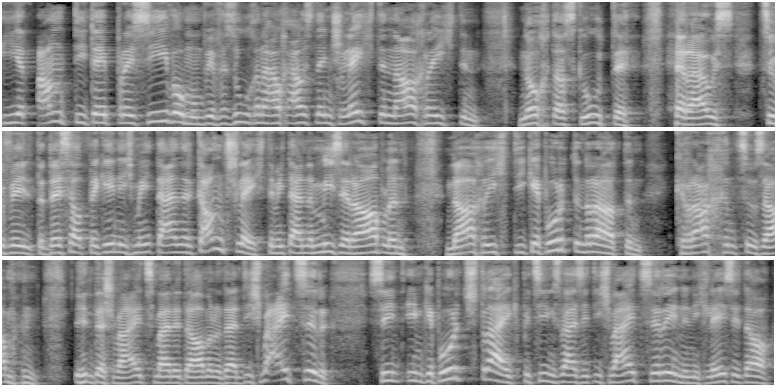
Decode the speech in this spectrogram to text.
ihr Antidepressivum und wir versuchen auch aus den schlechten Nachrichten noch das Gute herauszufiltern. Deshalb beginne ich mit einer ganz schlechten, mit einer miserablen Nachricht. Die Geburtenraten krachen zusammen in der Schweiz, meine Damen und Herren. Die Schweizer sind im Geburtsstreik, beziehungsweise die Schweizerinnen. Ich lese da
